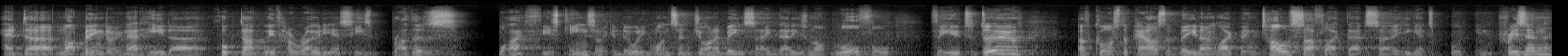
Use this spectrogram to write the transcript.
had uh, not been doing that. He'd uh, hooked up with Herodias, his brother's wife. He's king, so he can do what he wants. And John had been saying that is not lawful for you to do. Of course, the powers that be don't like being told stuff like that, so he gets put in prison.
